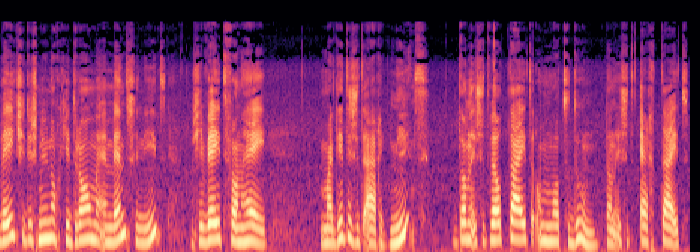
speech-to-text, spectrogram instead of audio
weet je dus nu nog je dromen en wensen niet. Als je weet van hé, hey, maar dit is het eigenlijk niet. Dan is het wel tijd om wat te doen. Dan is het echt tijd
